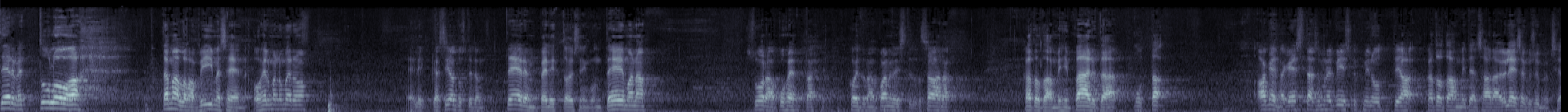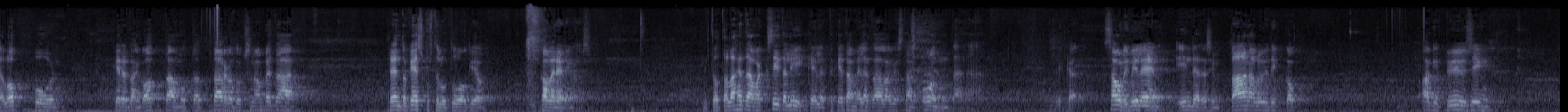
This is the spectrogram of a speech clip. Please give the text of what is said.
Tervetuloa tämän lavan viimeiseen ohjelmanumeroon. Eli sijoitustiedon pelit olisi niin kuin teemana. Suoraa puhetta koitetaan panelistilta saada. Katsotaan mihin päädytään, mutta agenda kestää semmoinen 50 minuuttia. Katsotaan miten saadaan yleisökysymyksiä loppuun. Kerätäänkö ottaa, mutta tarkoituksena on vetää rento keskustelutuokio kavereiden kanssa. Niin tota, lähdetään vaikka siitä liikkeelle, että ketä meillä täällä oikeastaan on tänään. Eli Sauli Vileen, Inderesin pääanalyytikko, Aki Pyysing,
